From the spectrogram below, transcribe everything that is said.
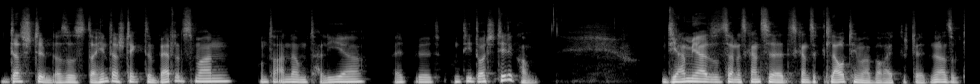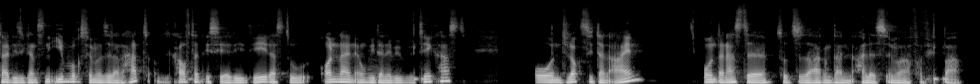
Das stimmt. Also es, dahinter steckte Bertelsmann, unter anderem Thalia, Weltbild und die Deutsche Telekom. Die haben ja sozusagen das ganze, das ganze Cloud-Thema bereitgestellt. Ne? Also klar, diese ganzen E-Books, wenn man sie dann hat und gekauft hat, ist ja die Idee, dass du online irgendwie deine Bibliothek hast und loggst dich dann ein und dann hast du sozusagen dann alles immer verfügbar.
